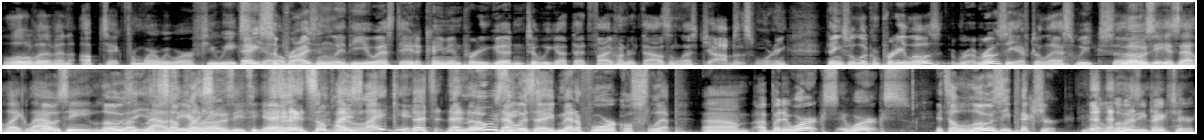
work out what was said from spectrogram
a little bit of an uptick from where we were a few weeks Hey, ago. Hey, surprisingly, the U.S. data came in pretty good until we got that 500,000 less jobs this morning. Things were looking pretty low, r- rosy after last week's. Uh, Losey, is that like lousy? Losey. Lo- It's lousy and rosy together? Yeah, it's someplace. I like it. That's that. Losey. That was a metaphorical slip. um, uh, but it works. It works. It's a losy picture. It's a losy picture.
